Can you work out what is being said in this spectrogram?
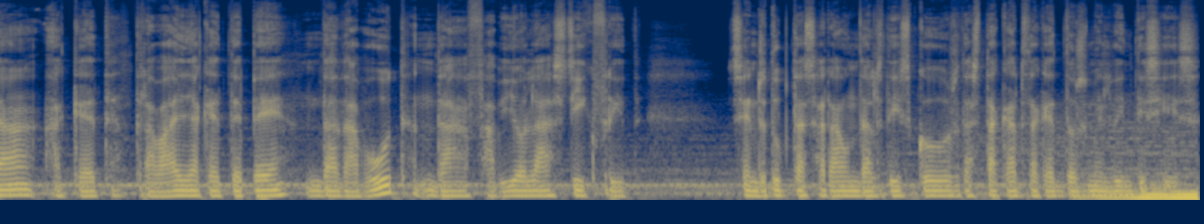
Recomanable aquest treball, aquest EP de debut de Fabiola Siegfried. Sens dubte serà un dels discos destacats d'aquest 2026.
